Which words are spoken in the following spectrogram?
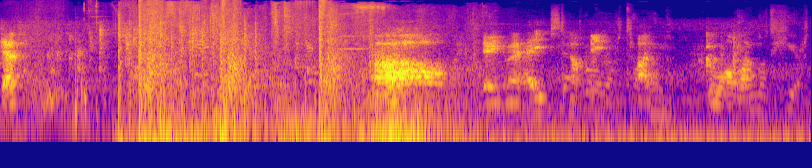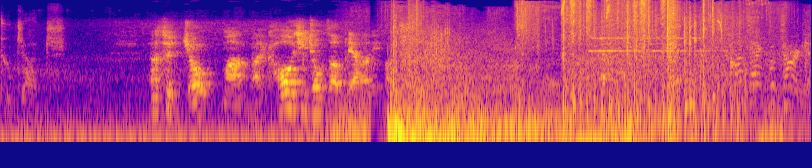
dead. Oh my man. I hate not being man. Go on, man. not here to judge. That's a joke, man. Like, how he jumped up the alley, man. Contact with target.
